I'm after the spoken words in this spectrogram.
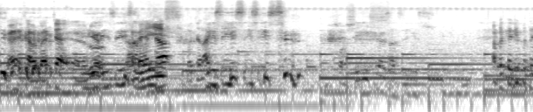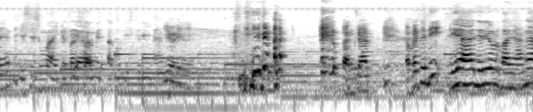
Eh, salah baca. lu Iya, isi, salah baca. Baca lagi is is is is sosis. Sosis. Apa tadi pertanyaannya? Isi semua ikatan Iya. suami takut istri. Iya, iya. Bangsat. Apa tadi? Iya, jadi pertanyaannya,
